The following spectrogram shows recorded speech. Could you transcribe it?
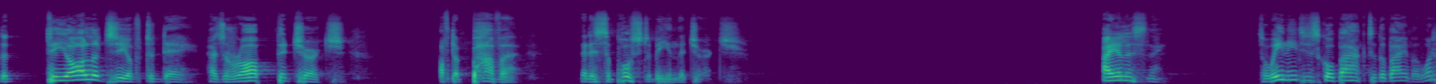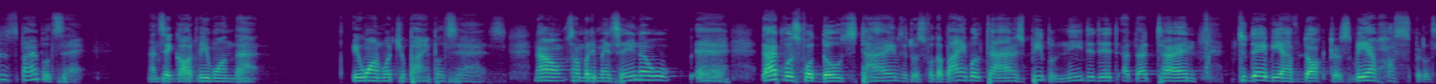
The theology of today has robbed the church of the power that is supposed to be in the church. Are you listening? So we need to just go back to the Bible. What does the Bible say? And say, God, we want that. We want what your Bible says. Now, somebody may say, you know, uh, that was for those times. It was for the Bible times. People needed it at that time. Today we have doctors, we have hospitals.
